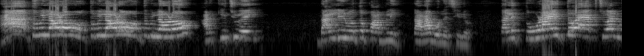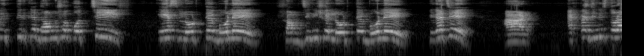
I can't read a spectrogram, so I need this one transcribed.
হ্যাঁ তুমি লড়ো তুমি লড়ো তুমি লড়ো। আর কিছু এই দাল্লির মতো পাবলিক তারা বলেছিল। তাহলে তোরাই তো অ্যাকচুয়াল মৃত্যুরকে ধ্বংস করছিস। কেস লড়তে বলে, সব জিনিসে লড়তে বলে, ঠিক আছে? আর একটা জিনিস তোরা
